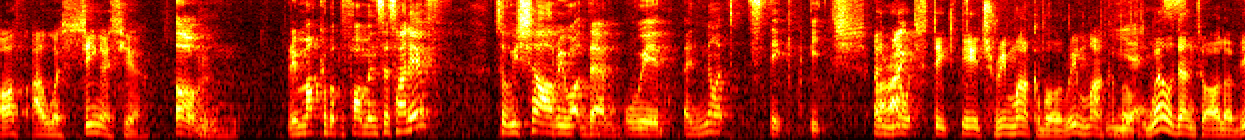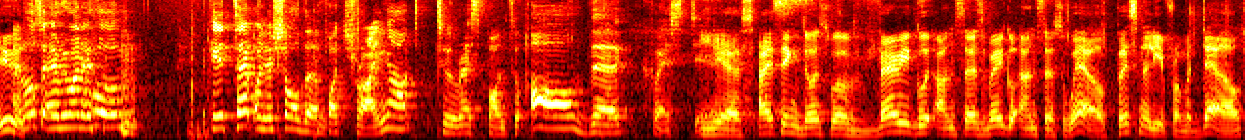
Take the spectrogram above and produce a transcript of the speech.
of our singers here? oh, remarkable performances, Hanif. So we shall reward them with a note stick each. A right? note stick each. Remarkable, remarkable. Yes. Well done to all of you. And also everyone at home, okay, tap on your shoulder for trying out to respond to all the questions. Yes, I think those were very good answers, very good answers. Well, personally from Adele,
